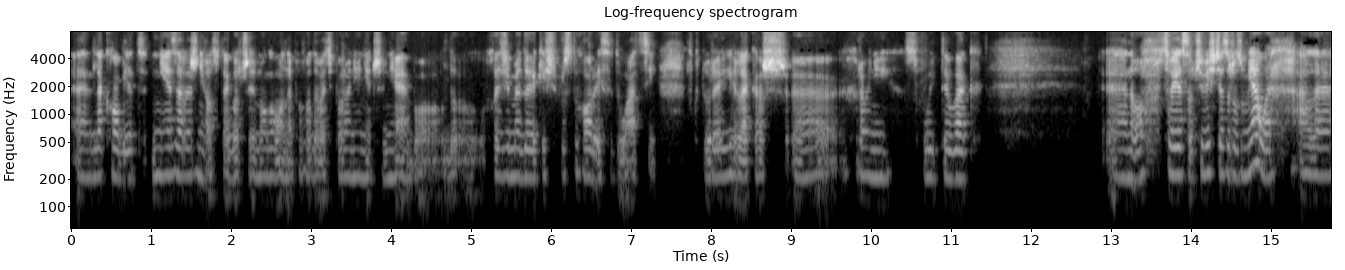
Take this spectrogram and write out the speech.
e, dla kobiet, niezależnie od tego, czy mogą one powodować poronienie, czy nie, bo dochodzimy do jakiejś po prostu chorej sytuacji, w której lekarz e, chroni swój tyłek. No, co jest oczywiście zrozumiałe, ale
